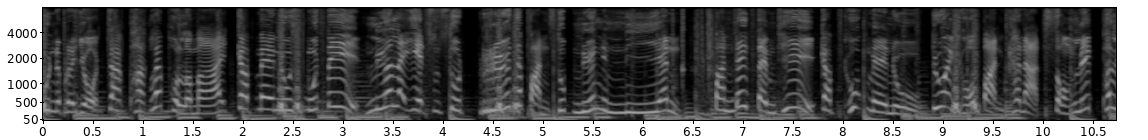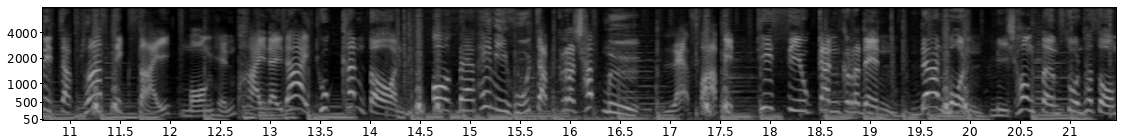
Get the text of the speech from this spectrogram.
คุณประโยชน์จากผักและผลไม้กับเมนูสมูทตี้เนื้อละเอียดสุดๆ หรือจะปั่นซุปเนื้อเนียนๆ ปั่นได้เต็มที่กับทุกเมนูด้วยโถปั่นขนาด 2 ลิตร ผลิตจากพลาสติกใส มองเห็นภายในได้ทุกขั้นตอน ออกแบบให้มีหูจับกระชับมือ และฝาปิดที่ซีลกันกระเด็น ด้านบนมีช่องเติมส่วนผสม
